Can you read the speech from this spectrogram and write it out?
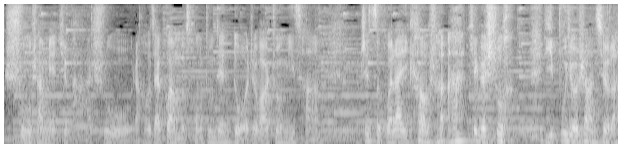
树上面去爬树，然后在灌木丛中间躲着玩捉迷藏。我这次回来一看，我说啊，这个树一步就上去了，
